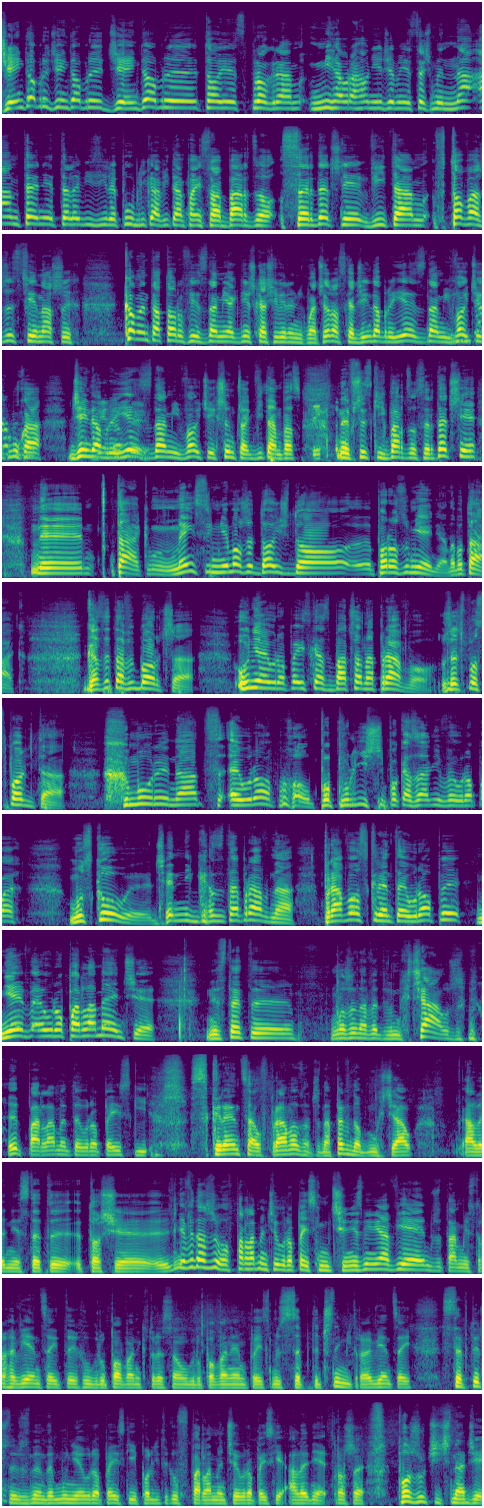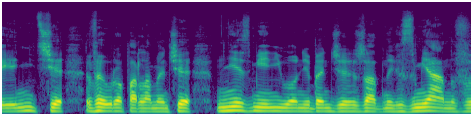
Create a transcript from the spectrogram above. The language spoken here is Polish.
Dzień dobry, dzień dobry, dzień dobry. To jest program Michał Rachon. Jedziemy, jesteśmy na antenie telewizji Republika. Witam Państwa bardzo serdecznie. Witam w towarzystwie naszych komentatorów. Jest z nami Agnieszka Siewiernik-Macierowska. Dzień dobry, jest z nami Wojciech Mucha. Dzień dobry, dobry. jest z nami Wojciech Szymczak. Witam Was wszystkich bardzo serdecznie. E, Tak, mainstream nie może dojść do e, porozumienia, no bo tak, Gazeta Wyborcza, Unia Europejska zbacza na prawo, Rzeczpospolita, chmury nad Europą, populiści pokazali w Europach muskuły, Dziennik Gazeta Prawna, prawo skręt Europy nie w Europarlamencie. Niestety, może nawet bym chciał, żeby Parlament Europejski skręcał w prawo, znaczy na pewno bym chciał, ale niestety to się nie wydarzyło. W Parlamencie Europejskim nic się nie zmienia. Wiem, że tam jest trochę więcej tych ugrupowań, które są ugrupowaniami powiedzmy sceptycznymi, trochę więcej sceptycznych względem Unii Europejskiej, polityków w Parlamencie Europejskim, ale nie, proszę porzucić nadzieję. Nic się w Europarlamencie nie zmieniło, nie będzie żadnych zmian w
